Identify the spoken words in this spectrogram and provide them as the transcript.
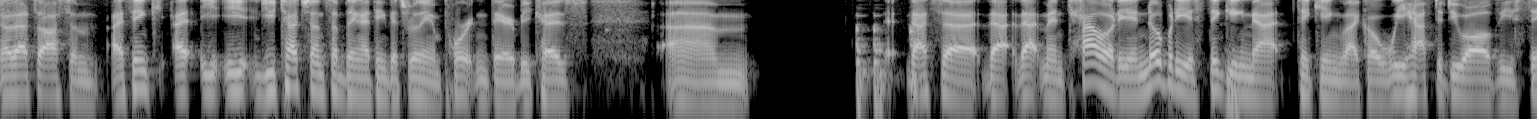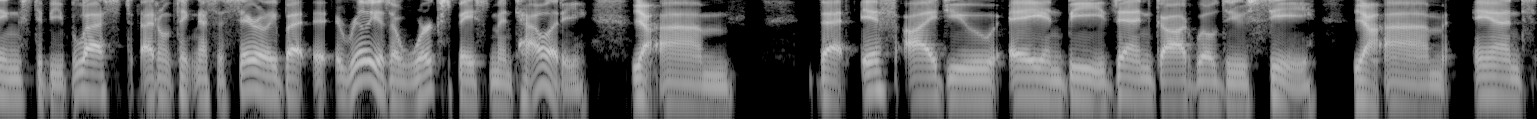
No, that's awesome. I think I, you, you touched on something I think that's really important there because um, that's a that that mentality, and nobody is thinking that thinking like, oh, we have to do all of these things to be blessed. I don't think necessarily, but it, really is a works based mentality. yeah, Um, that if I do A and B, then God will do C. yeah, um, and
